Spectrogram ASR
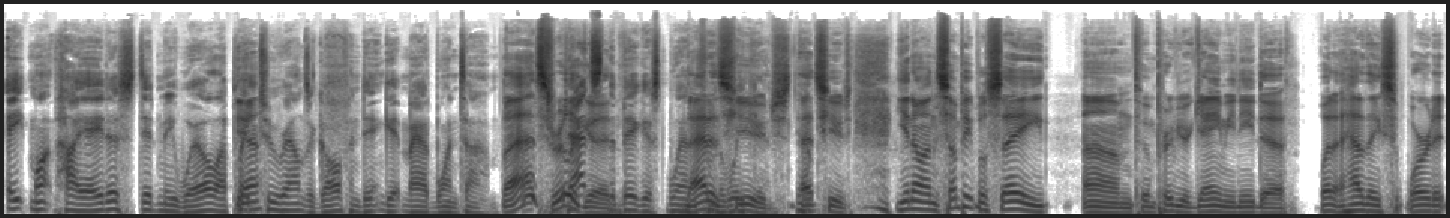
eight month hiatus did me well. I played Yeah. two rounds of golf and didn't get mad one time. That's really That's good. the biggest win. That is huge. Yep. That's huge. You know, and some people say um, to improve your game, you need to what? How do they word it?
